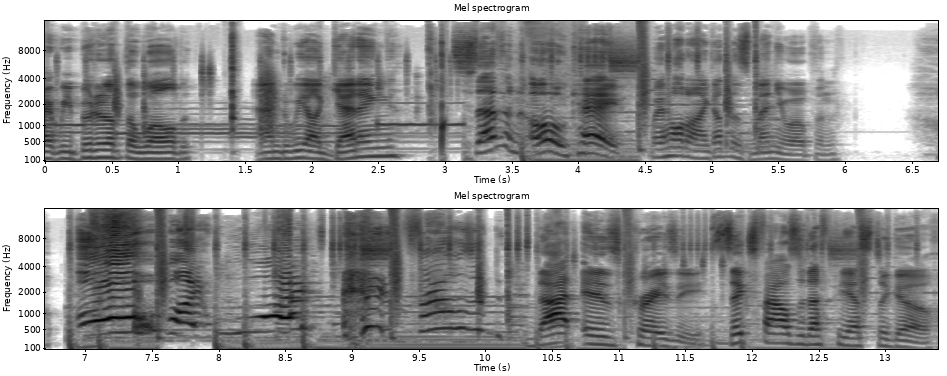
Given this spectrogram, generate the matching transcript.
right, we booted up the world and we are getting seven. Okay. Wait, hold on. I got this menu open. Oh my, what? 8,000? That is crazy. 6,000 FPS to go.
